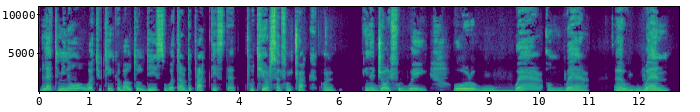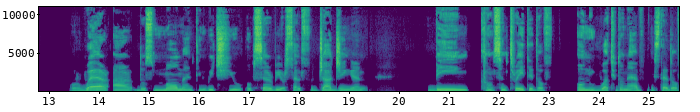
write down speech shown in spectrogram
let me know what you think about all this. What are the practices that put yourself on track on in a joyful way, or where on where, uh, when, or where are those moments in which you observe yourself judging and being concentrated of on what you don't have instead of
